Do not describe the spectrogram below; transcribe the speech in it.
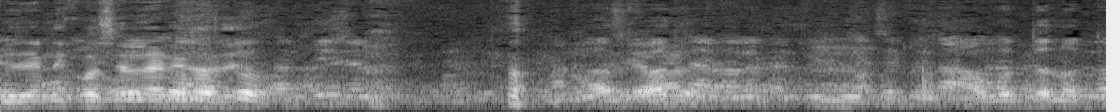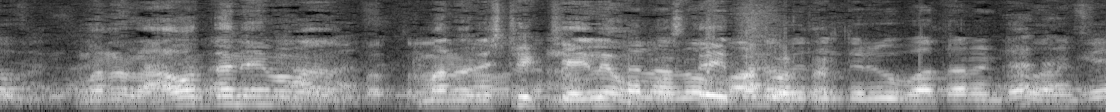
మీరు ఎన్ని క్వశ్చన్లు అడిగినా అదే. మనం రావద్దని మనం రిస్ట్రిక్ట్ చేయలేము. వస్తే ఇబ్బంది పడతారు. తిరిగి పోతారంటే మనకి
